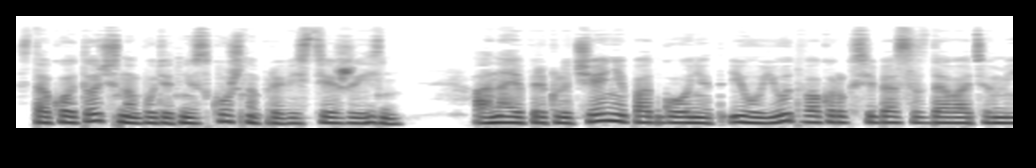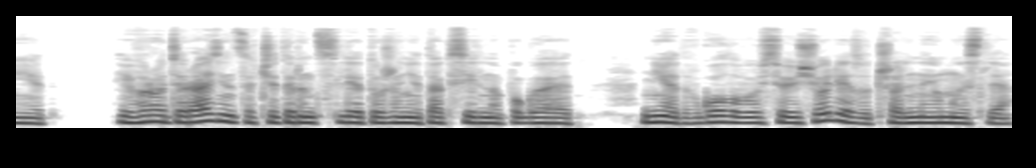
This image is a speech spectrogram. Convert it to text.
С такой точно будет не скучно провести жизнь. Она и приключений подгонит, и уют вокруг себя создавать умеет. И вроде разница в 14 лет уже не так сильно пугает. Нет, в голову все еще лезут шальные мысли,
